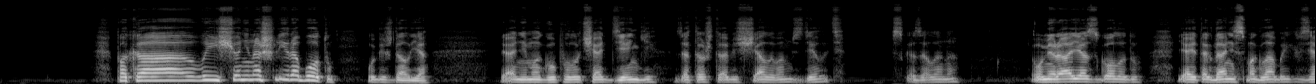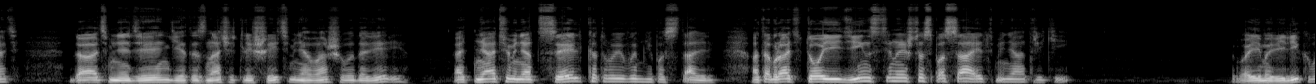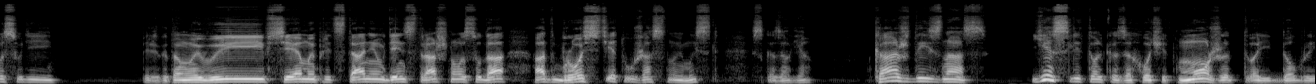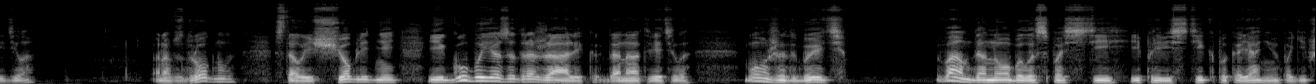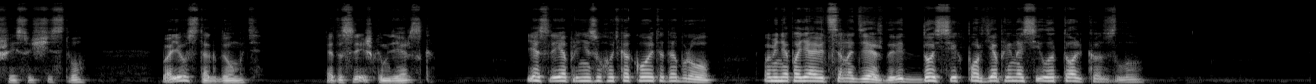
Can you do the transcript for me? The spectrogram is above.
Пока вы еще не нашли работу, — убеждал я. Я не могу получать деньги за то, что обещала вам сделать, — сказала она. Умирая с голоду, я и тогда не смогла бы их взять. Дать мне деньги — это значит лишить меня вашего доверия, отнять у меня цель, которую вы мне поставили, отобрать то единственное, что спасает меня от реки. Во имя великого судьи перед которым и вы, и все мы предстанем в день страшного суда, отбросьте эту ужасную мысль, — сказал я. Каждый из нас, если только захочет, может творить добрые дела. Она вздрогнула, стала еще бледней, и губы ее задрожали, когда она ответила, «Может быть, вам дано было спасти и привести к покаянию погибшее существо. Боюсь так думать. Это слишком дерзко. Если я принесу хоть какое-то добро, у меня появится надежда, ведь до сих пор я приносила только зло.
